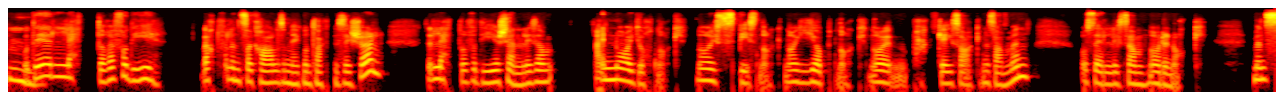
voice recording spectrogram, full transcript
Mm. Og det er lettere for de, i hvert fall en sakral som er i kontakt med seg sjøl, det er lettere for de å kjenne liksom Nei, nå har jeg gjort nok. Nå har jeg spist nok. Nå har jeg jobbet nok. Nå pakker jeg sakene sammen, og så er det liksom Nå er det nok. Mens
